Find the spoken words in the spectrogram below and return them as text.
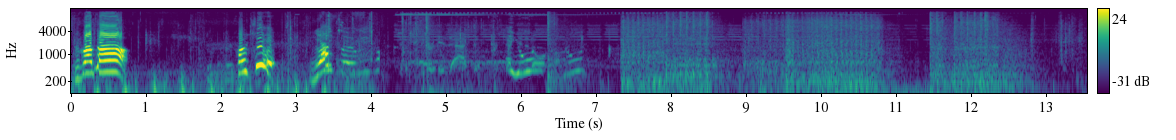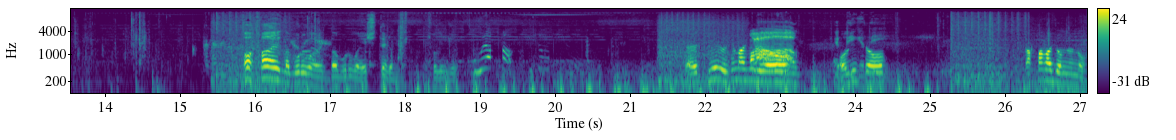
들어가자! 설치! 얍! 있어 여기 있어. 야, 요 어, 하이, 나 모르고, 나 모르고 애쉬 때렸네. 저긴 줄. 뭐야? 네, 뒤에 조심하시고요. 아, 어딨어? 짝바가지 없는 놈.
